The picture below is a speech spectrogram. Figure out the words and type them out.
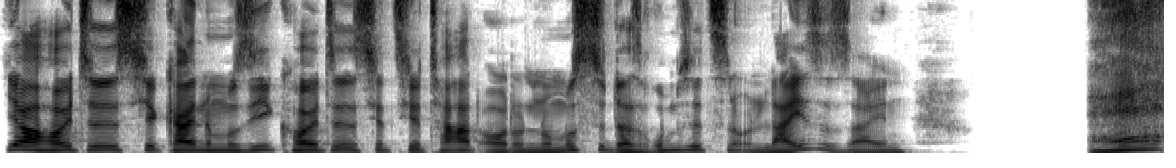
ja, heute ist hier keine Musik, heute ist jetzt hier Tatort und nur musst du da rumsitzen und leise sein. Hä?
